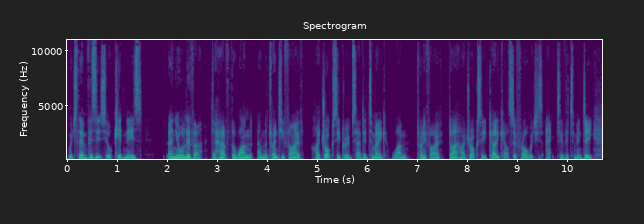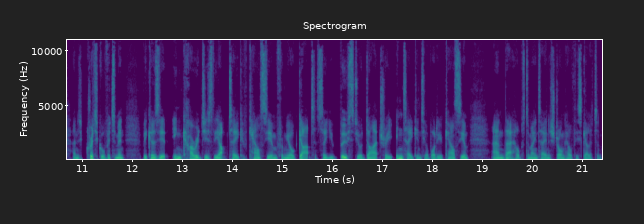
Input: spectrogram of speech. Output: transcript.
which then visits your kidneys and your liver to have the 1 and the 25 hydroxy groups added to make 1 25 dihydroxy cholecalciferol, which is active vitamin D and is a critical vitamin because it encourages the uptake of calcium from your gut. So you boost your dietary intake into your body of calcium, and that helps to maintain a strong, healthy skeleton.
